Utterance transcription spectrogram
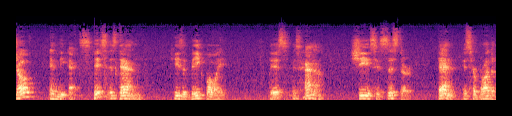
Joe and the X. This is Dan. He's a big boy. This is Hannah. She is his sister. Dan is her brother.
